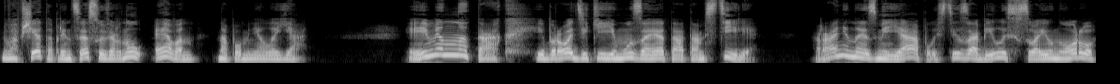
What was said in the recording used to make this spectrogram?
«Вообще-то принцессу вернул Эван», — напомнила я. «Именно так, и Бродики ему за это отомстили. Раненая змея, пусть и забилась в свою нору,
